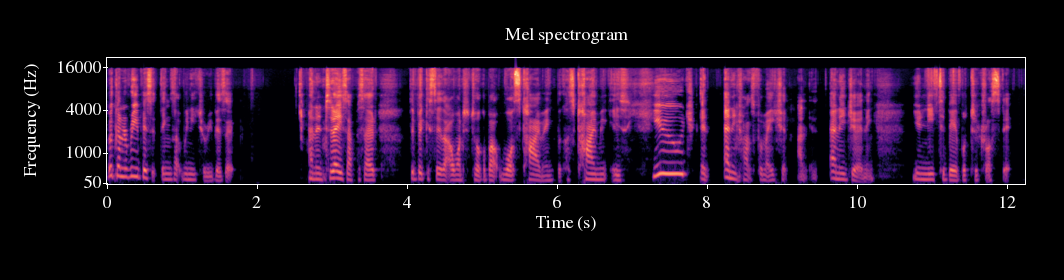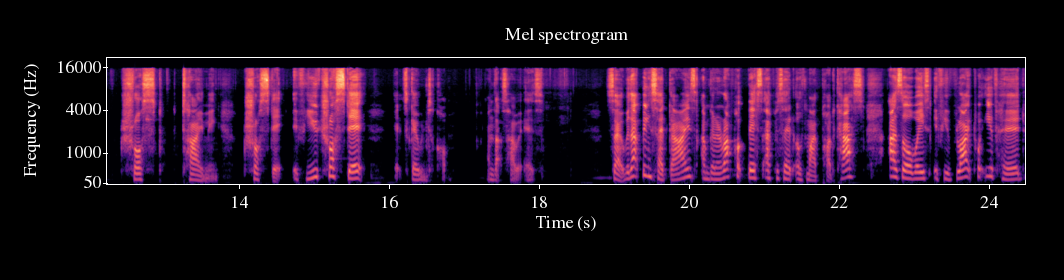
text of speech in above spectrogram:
we're going to revisit things that we need to revisit. And in today's episode, the biggest thing that I want to talk about was timing because timing is huge in any transformation and in any journey. You need to be able to trust it. Trust timing. Trust it. If you trust it, it's going to come. And that's how it is. So, with that being said, guys, I'm going to wrap up this episode of my podcast. As always, if you've liked what you've heard,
